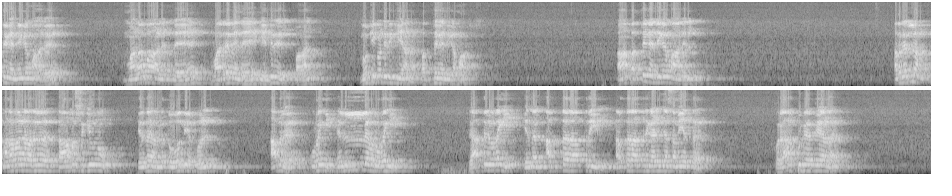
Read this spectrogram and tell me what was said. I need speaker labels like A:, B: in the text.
A: പത്ത് കന്യകമാര് മണവാളന്റെ വരവനെ എതിരേൽപ്പാൻ നോക്കിക്കൊണ്ടിരിക്കുകയാണ് പത്ത് കന്യകമാർ ആ പത്ത് കന്യകമാരിൽ അവരെല്ലാം മണവാളുടെ വരവ് താമസിക്കുന്നു എന്ന് അവർക്ക് തോന്നിയപ്പോൾ അവർ ഉറങ്ങി എല്ലാവരും ഉറങ്ങി. രാത്രി ഉറങ്ങി എന്നാൽ അർദ്ധരാത്രിയിൽ അർദ്ധരാത്രി കഴിഞ്ഞ സമയത്ത് ഒരാർപ്പ് കേൾക്കുകയാണ്.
